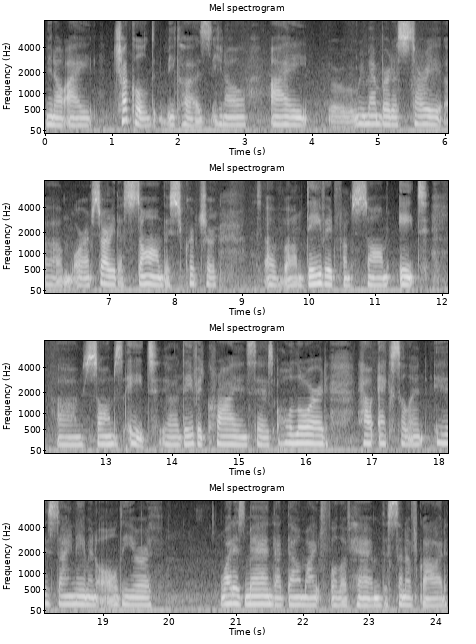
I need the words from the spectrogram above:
You know, I chuckled because, you know, I remember the story, um, or I'm sorry, the psalm, the scripture of um, David from Psalm 8. Um, Psalms 8, uh, David cries and says, Oh Lord, how excellent is thy name in all the earth. What is man that thou might full of him, the Son of God?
